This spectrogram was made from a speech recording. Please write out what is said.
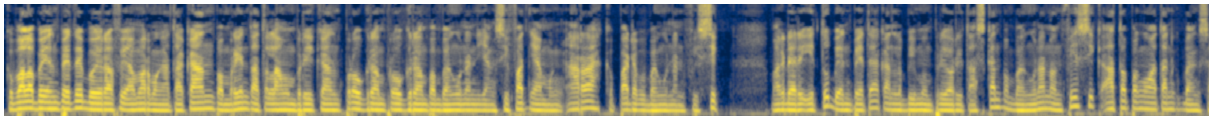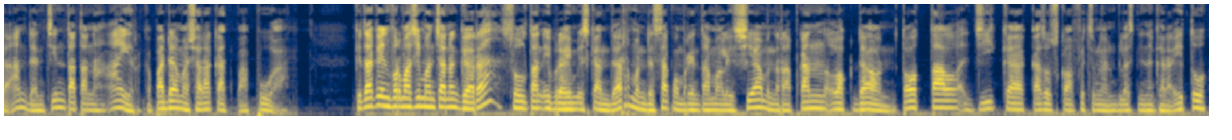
Kepala BNPT Boy Raffi Amar mengatakan pemerintah telah memberikan program-program pembangunan yang sifatnya mengarah kepada pembangunan fisik. Maka dari itu BNPT akan lebih memprioritaskan pembangunan non-fisik atau penguatan kebangsaan dan cinta tanah air kepada masyarakat Papua. Kita ke informasi mancanegara, Sultan Ibrahim Iskandar mendesak pemerintah Malaysia menerapkan lockdown total jika kasus COVID-19 di negara itu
